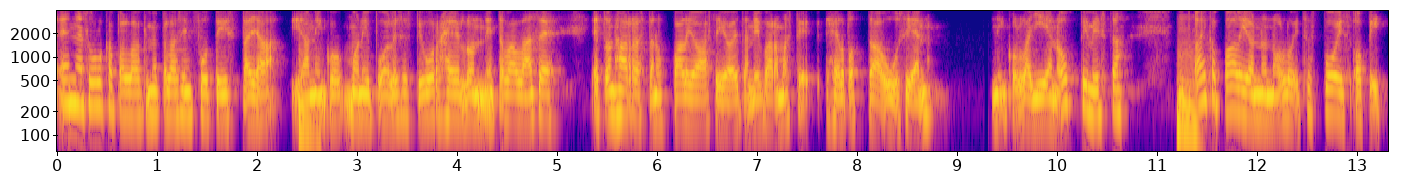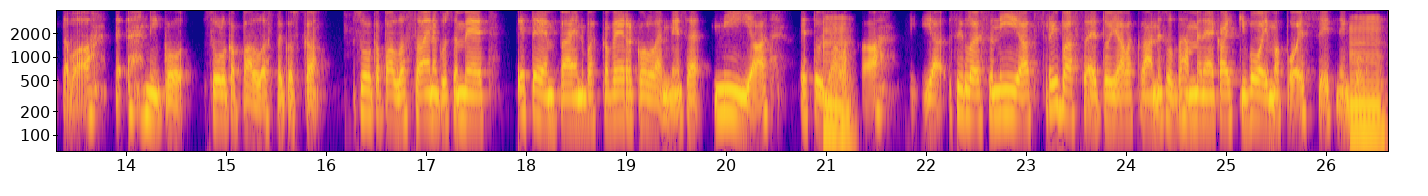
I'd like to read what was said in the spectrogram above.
ennen sulkapalloakin mä pelasin futista ja, ja mm. niin kuin monipuolisesti urheilun, niin tavallaan se, että on harrastanut paljon asioita, niin varmasti helpottaa uusien niin kuin lajien oppimista. Mutta mm. aika paljon on ollut itse asiassa pois opittavaa niin kuin sulkapallosta, koska sulkapallossa aina kun sä meet eteenpäin vaikka verkolle, niin sä niiaat etujalkaa. Mm. Ja silloin, jos sä niiaat fribassa etujalkaa, niin sultahan menee kaikki voima pois siitä niin kuin mm.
